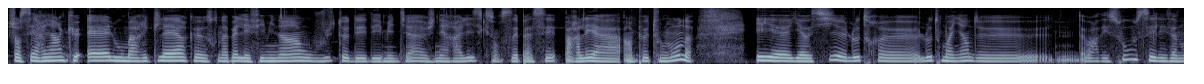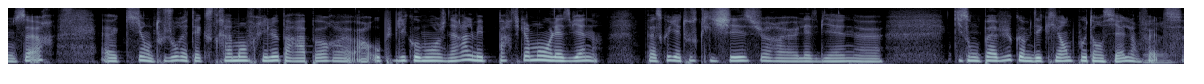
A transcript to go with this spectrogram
j'en sais rien, que elle ou Marie Claire, que ce qu'on appelle les féminins, ou juste des, des médias généralistes qui sont censés passer, parler à un peu tout le monde. Et euh, il y a aussi euh, l'autre, euh, l'autre moyen de, d'avoir des sous, c'est les annonceurs, qui ont toujours été extrêmement frileux par rapport alors, au public homo en général, mais particulièrement aux lesbiennes, parce qu'il y a tout ce cliché sur lesbiennes. Qui sont pas vues comme des clientes potentielles en fait.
